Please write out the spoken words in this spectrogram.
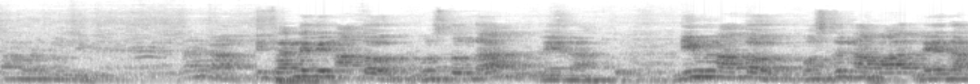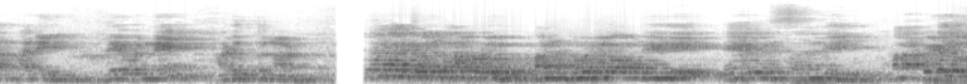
కనబడుతుంది కనుక ఈ సన్నిధి నాతో వస్తుందా లేదా? నీవు నాతో వస్తున్నావా లేదా అని దేవుణ్ణి అడుగుతున్నాడు. వెళ్తున్నప్పుడు మన తోడుగా ఉండేది దేవుని సన్నిధి. మన బిడ్డలు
